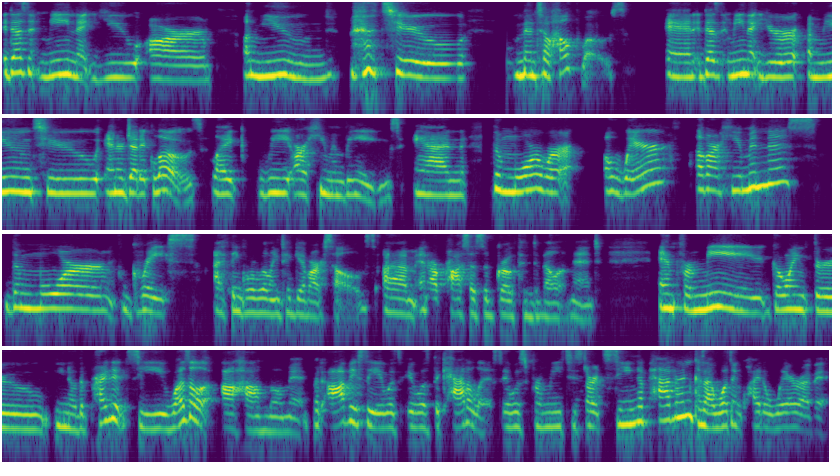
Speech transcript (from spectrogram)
it doesn't mean that you are immune to mental health woes. And it doesn't mean that you're immune to energetic lows. Like we are human beings. And the more we're aware of our humanness, the more grace I think we're willing to give ourselves um, in our process of growth and development and for me going through you know the pregnancy was a aha moment but obviously it was it was the catalyst. It was for me to start seeing a pattern because i wasn't quite aware of it.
